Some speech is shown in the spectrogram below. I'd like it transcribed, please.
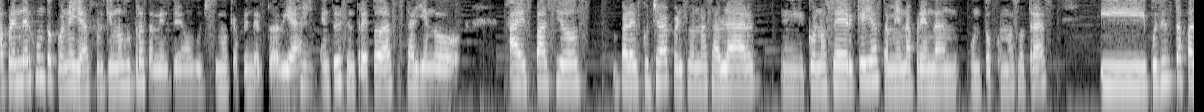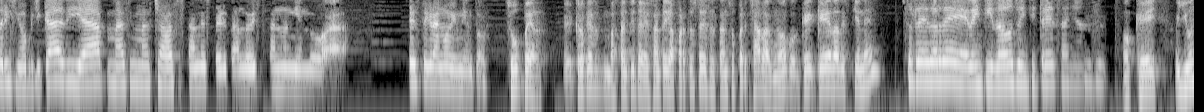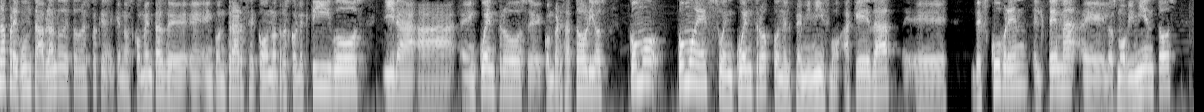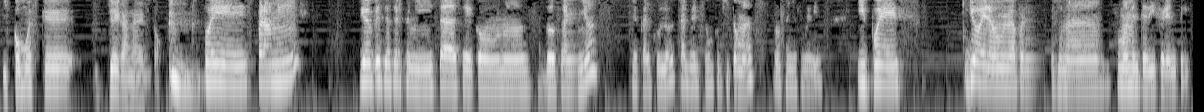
aprender junto con ellas, porque nosotras también tenemos muchísimo que aprender todavía. Sí. Entonces, entre todas, estar yendo a espacios para escuchar a personas hablar, eh, conocer, que ellas también aprendan junto con nosotras. Y pues eso está padrísimo, porque cada día más y más chavas se están despertando y se están uniendo a este gran movimiento. Súper. Eh, creo que es bastante interesante y aparte ustedes están súper chavas, ¿no? ¿Qué, qué edades tienen? Pues alrededor de 22, 23 años. Ok, y una pregunta, hablando de todo esto que, que nos comentas de eh, encontrarse con otros colectivos, ir a, a encuentros, eh, conversatorios, ¿cómo, ¿cómo es su encuentro con el feminismo? ¿A qué edad eh, descubren el tema, eh, los movimientos y cómo es que llegan a esto? Pues para mí, yo empecé a ser feminista hace como unos dos años, me calculo, tal vez un poquito más, dos años y medio. Y pues yo era una persona sumamente diferente.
